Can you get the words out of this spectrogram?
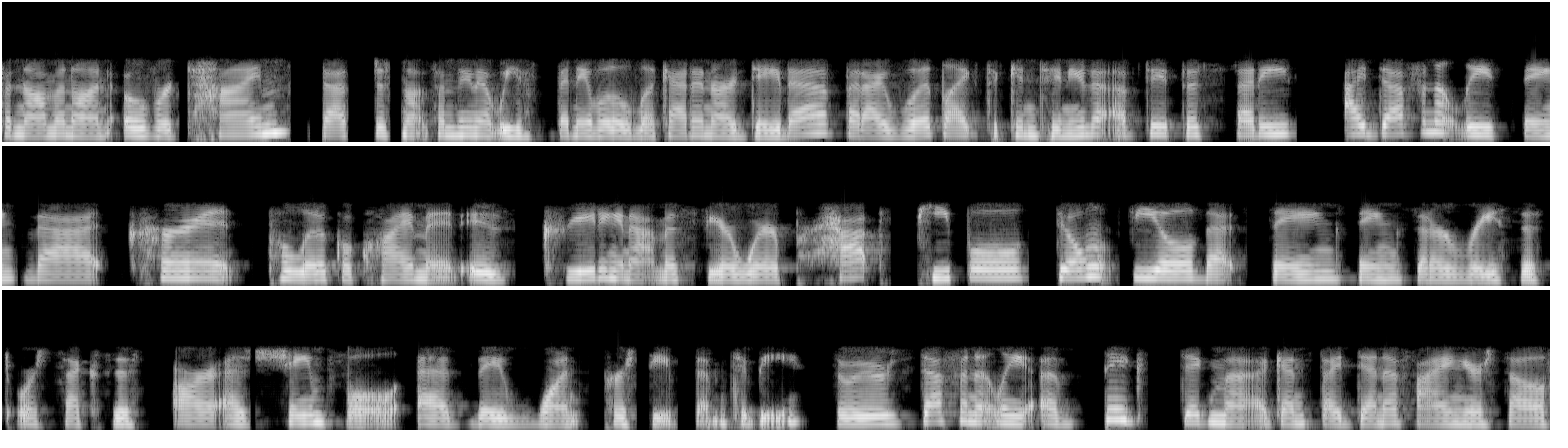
phenomenon over time. That's just not something that we've been able to look at in our data, but I would like to continue to update this study. I definitely think that current political climate is creating an atmosphere where perhaps people don't feel that saying things that are racist or sexist are as shameful as they once perceived them to be. So there's definitely a big stigma against identifying yourself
